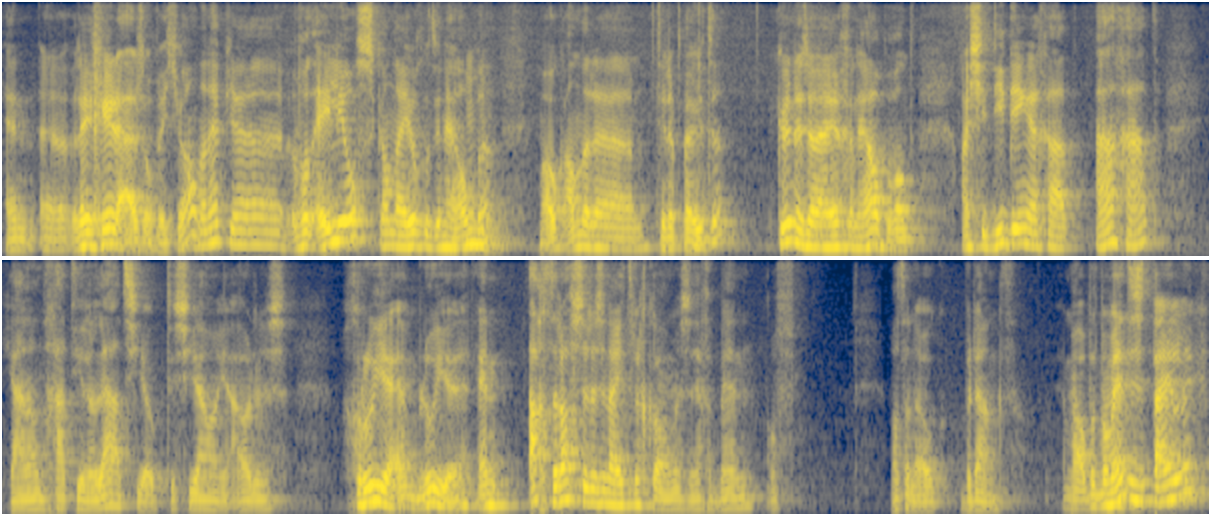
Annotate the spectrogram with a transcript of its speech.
En eh, reageer daar eens op, weet je wel. Dan heb je... Bijvoorbeeld Elios kan daar heel goed in helpen. Mhm. Maar ook andere therapeuten kunnen zo erg gaan helpen. Want als je die dingen gaat, aangaat... ja, dan gaat die relatie ook tussen jou en je ouders groeien en bloeien. En achteraf zullen ze naar je terugkomen en zeggen... Ben, of wat dan ook, bedankt. Maar op het moment is het pijnlijk...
